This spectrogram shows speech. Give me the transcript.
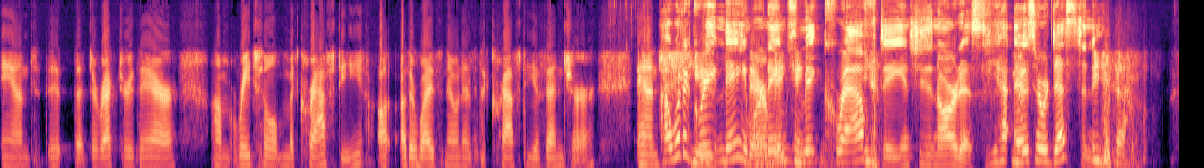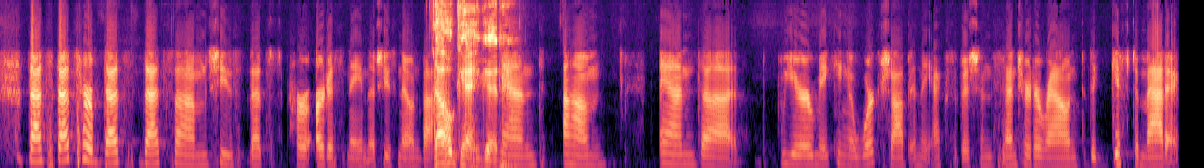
and the, the director there, um, Rachel McCrafty, uh, otherwise known as the Crafty Avenger. And Oh, what a great name. Her name's making- Mick Crafty, and she's an artist. Yeah, it's her destiny. Yeah, that's that's her. That's that's um she's that's her artist name that she's known by. Okay, good. And um, and uh, we are making a workshop in the exhibition centered around the Giftomatic,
